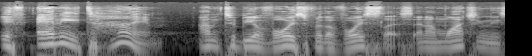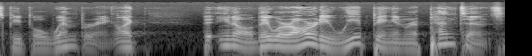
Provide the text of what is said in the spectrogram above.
if any time I'm to be a voice for the voiceless, and I'm watching these people whimpering, like, you know, they were already weeping in repentance,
